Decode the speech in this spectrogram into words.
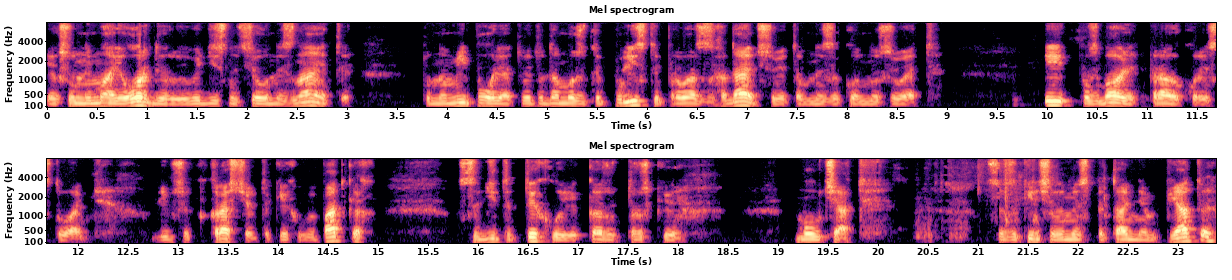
якщо немає ордеру, і ви дійсно цього не знаєте, то, на мій погляд, ви туди можете полізти, про вас згадають, що ви там незаконно живете, і позбавлять права користування. Ліпше краще в таких випадках сидіти тихо, як кажуть, трошки мовчати. Це закінчили ми з питанням п'яте.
